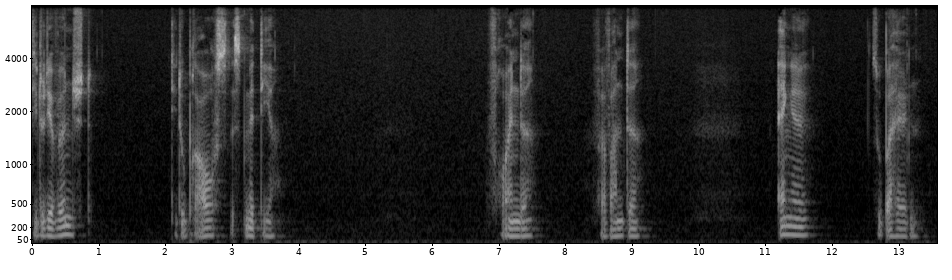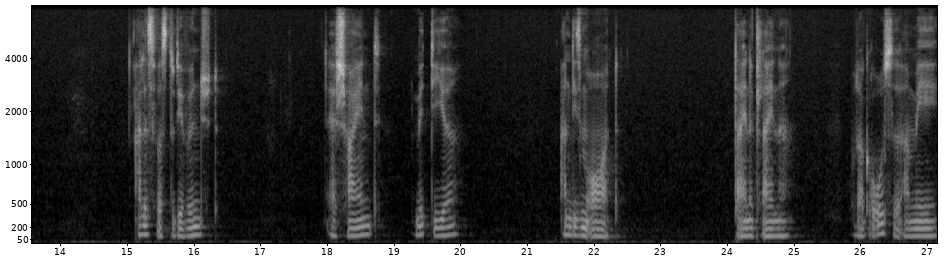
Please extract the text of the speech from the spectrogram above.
die du dir wünschst, die du brauchst, ist mit dir. Freunde, Verwandte, Engel, Superhelden, alles, was du dir wünschst, erscheint mit dir an diesem Ort deine kleine oder große Armee,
